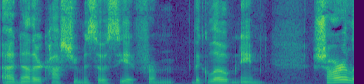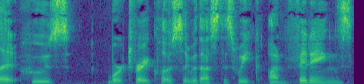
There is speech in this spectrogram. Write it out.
another costume associate from the Globe named Charlotte, who's worked very closely with us this week on fittings,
